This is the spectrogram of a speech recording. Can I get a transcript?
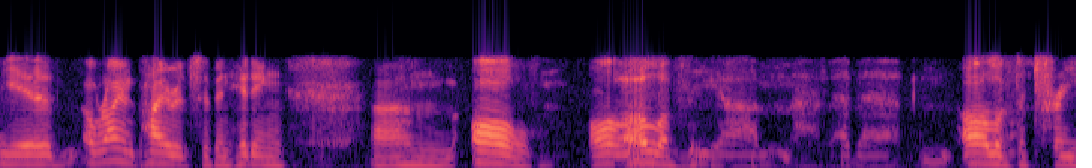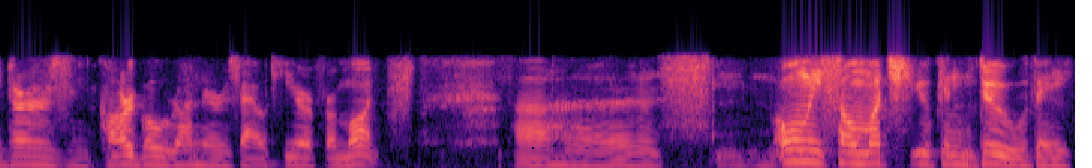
yeah, Orion pirates have been hitting um, all, all all of the um, all of the traders and cargo runners out here for months. Uh, only so much you can do. They,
